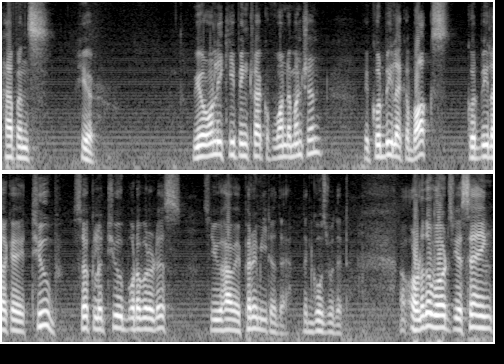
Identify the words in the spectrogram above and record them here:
happens here. We are only keeping track of one dimension. It could be like a box could be like a tube circular tube whatever it is. So you have a perimeter there that goes with it. Uh, or in other words you are saying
